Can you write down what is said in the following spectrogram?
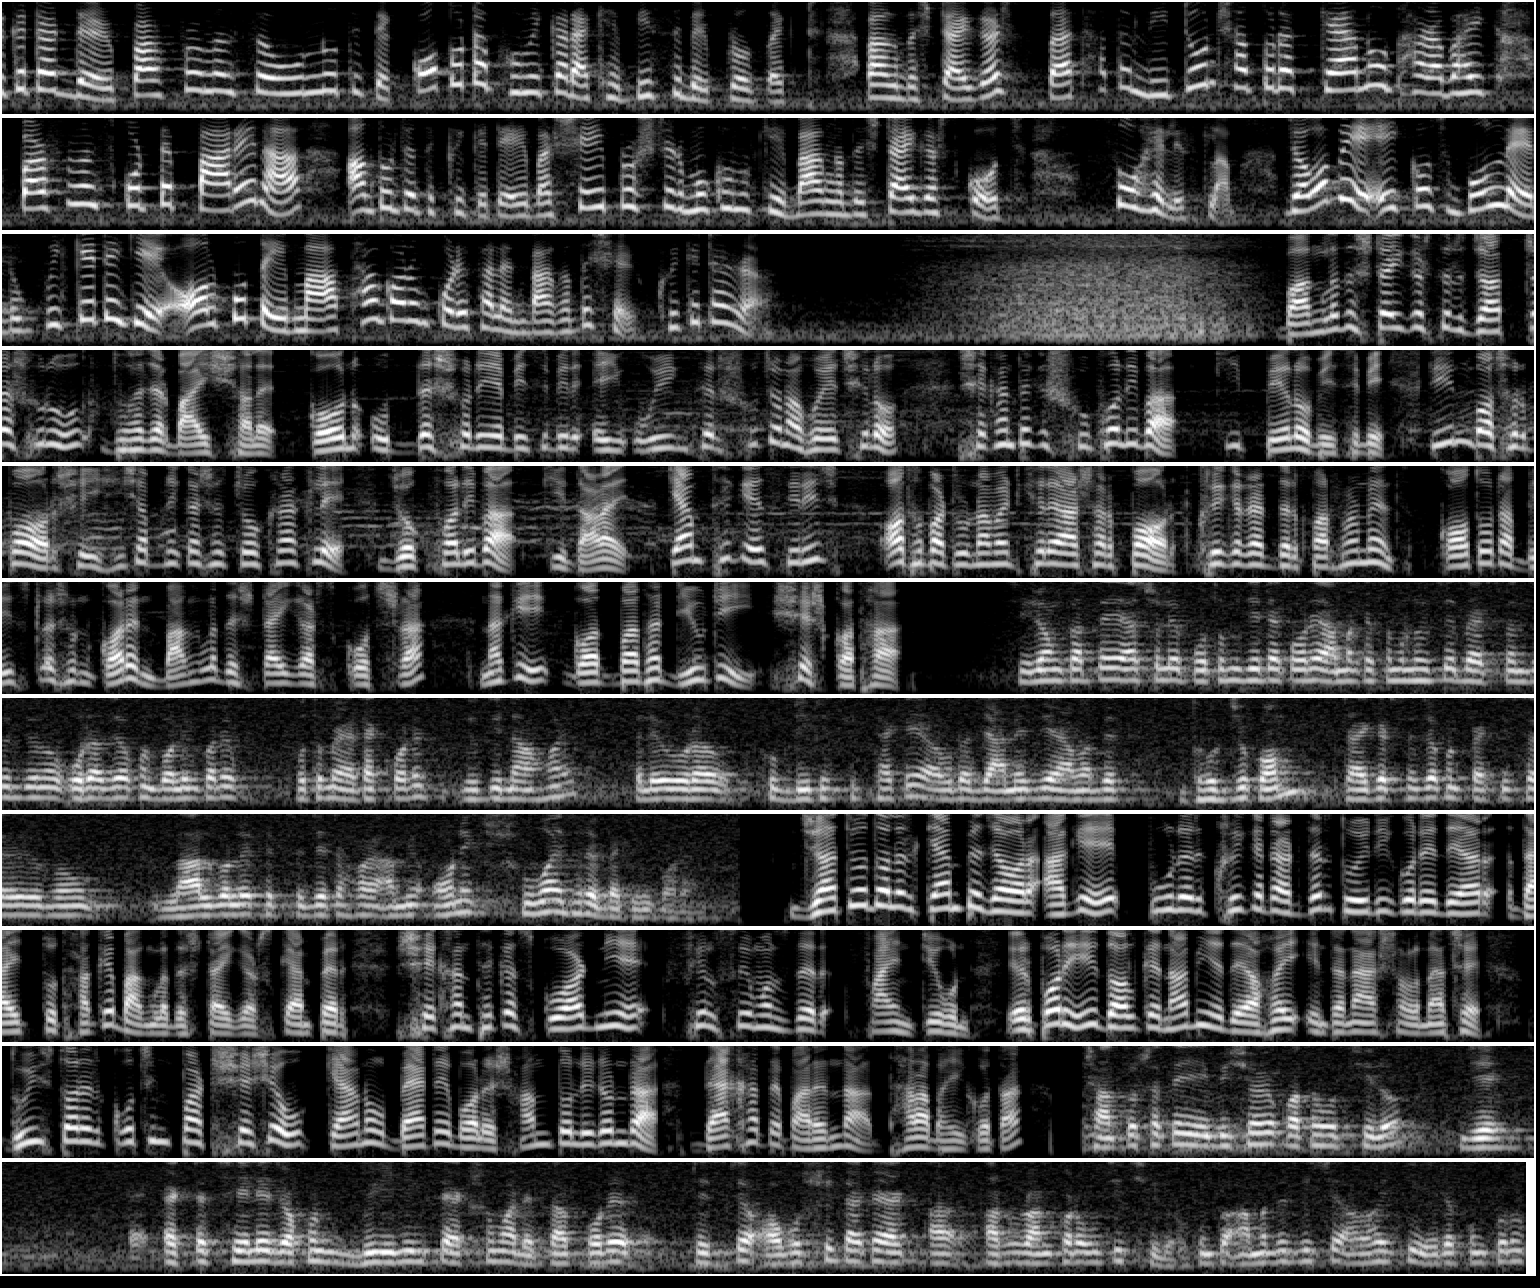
ক্রিকেটারদের পারফরমেন্সে উন্নতিতে কতটা ভূমিকা রাখে বিসিবির প্রজেক্ট বাংলাদেশ টাইগার্স ব্যাট হাতে লিটন শান্তরা কেন ধারাবাহিক পারফরমেন্স করতে পারে না আন্তর্জাতিক ক্রিকেটে? এবার সেই প্রশ্নের মুখোমুখি বাংলাদেশ টাইগার্স কোচ সোহেল ইসলাম। জবাবে এই কোচ বললেন উইকেটে গিয়ে অল্পতেই মাথা গরম করে ফেলেন বাংলাদেশের ক্রিকেটাররা বাংলাদেশ টাইগার্সের যাত্রা শুরু দু হাজার বাইশ সালে। কোন উদ্দেশ্য নিয়ে বিসিবির এই উইংসের সূচনা হয়েছিল, সেখান থেকে সুফলই বা কি পেল বিসিবি? তিন বছর পর সেই হিসাব নিকাশে চোখ রাখলে যোগফলই বা কি দাঁড়ায়? ক্যাম্প থেকে সিরিজ অথবা টুর্নামেন্ট খেলে আসার পর ক্রিকেটারদের পারফরমেন্স কতটা বিশ্লেষণ করেন বাংলাদেশ টাইগার্স কোচরা? নাকি গদবাধা ডিউটি শেষ কথা? শ্রীলঙ্কাতে আসলে প্রথম যেটা করে, আমার কাছে মনে হচ্ছে ব্যাটসম্যানদের জন্য ওরা যখন বলিং করে, প্রথমে অ্যাটাক করে। যদি না হয়, তাহলে ওরা খুব ডিফেন্সিভ থাকে। ওরা জানে যে আমাদের ধৈর্য কম। টাইগার্সের যখন প্র্যাকটিস হয় এবং লাল বলের ক্ষেত্রে যেটা হয়, আমি অনেক সময় ধরে ব্যাটিং করাই জাতীয় দলের ক্যাম্পে যাওয়ার আগে পুলের ক্রিকেটারদের তৈরি করে দেওয়ার দায়িত্ব থাকে বাংলাদেশ টাইগার্স ক্যাম্পের। সেখান থেকে স্কোয়াড নিয়ে ফিল সিমন্সদের ফাইন টিউন। এরপরই দলকে নামিয়ে দেওয়া হয় ইন্টারন্যাশনাল ম্যাচে। দুই স্তরের কোচিং পার্ট শেষেও কেন ব্যাটে বলে শান্ত লিটনরা দেখাতে পারেন না ধারাবাহিকতা। শান্তর সাথে এই বিষয়েও কথা হচ্ছিল যে, একটা ছেলে যখন দুই ইনিংসে একশো মারে, তারপরে টেস্টে অবশ্যই তাকে আরও রান করা উচিত ছিল। কিন্তু আমাদের দেশে হয় কি, এরকম কোনো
